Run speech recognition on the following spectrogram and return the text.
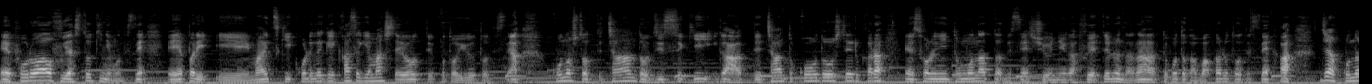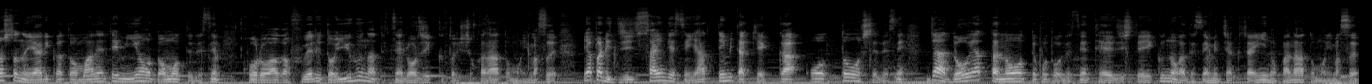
えフォロワーを増やすときにもですね、えやっぱり、え毎月これだけ稼げましたよっていうことを言うとですね、あ、この人ってちゃんと実績があって、ちゃんと行動してるから、えそれに伴ったですね、収入が増えてるんだなってことが分かるとですね、あ、じゃあこの人のやり方を真似てみようと思ってですね、フォロワーが増えるという風なですね、ロジックと一緒かなと思います。やっぱり実際にですね、やってみた結果を通してですね、じゃあどうやったのってことをですね、提示していくのがですね、めちゃくちゃいいのかなと思います。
